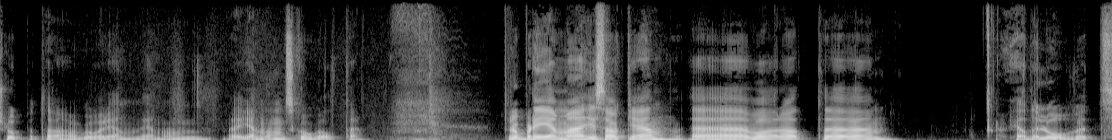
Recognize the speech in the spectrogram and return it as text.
sluppet av og går igjen gjennom, gjennom skogholtet. Problemet i saken eh, var at eh, vi hadde lovet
